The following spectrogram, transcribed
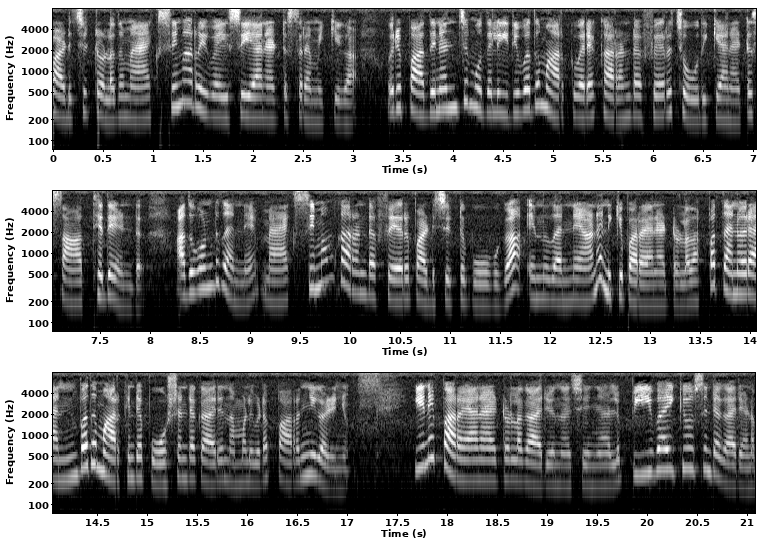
പഠിച്ചിട്ടുള്ളത് മാക്സിമം റിവൈസ് ചെയ്യാനായിട്ട് ശ്രമിക്കുക. ഒരു പതിനഞ്ച് മുതൽ ഇരുപത് മാർക്ക് വരെ കറണ്ട് അഫെയർ ചോദിക്കാനായിട്ട് സാധ്യതയുണ്ട്. അതുകൊണ്ട് തന്നെ മാക്സിമം കറണ്ട് അഫെയർ പഠിച്ചിട്ട് പോവുക എന്ന് തന്നെയാണ് എനിക്ക് പറയാനായിട്ടുള്ളത്. അപ്പം തന്നെ ഒരു അൻപത് മാർക്കിന്റെ പോർഷന്റെ കാര്യം നമ്മളിവിടെ പറഞ്ഞു കഴിഞ്ഞു. ഇനി പറയാനായിട്ടുള്ള കാര്യം എന്ന് വെച്ച് കഴിഞ്ഞാൽ പി വൈ ക്യൂസിന്റെ കാര്യമാണ്.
